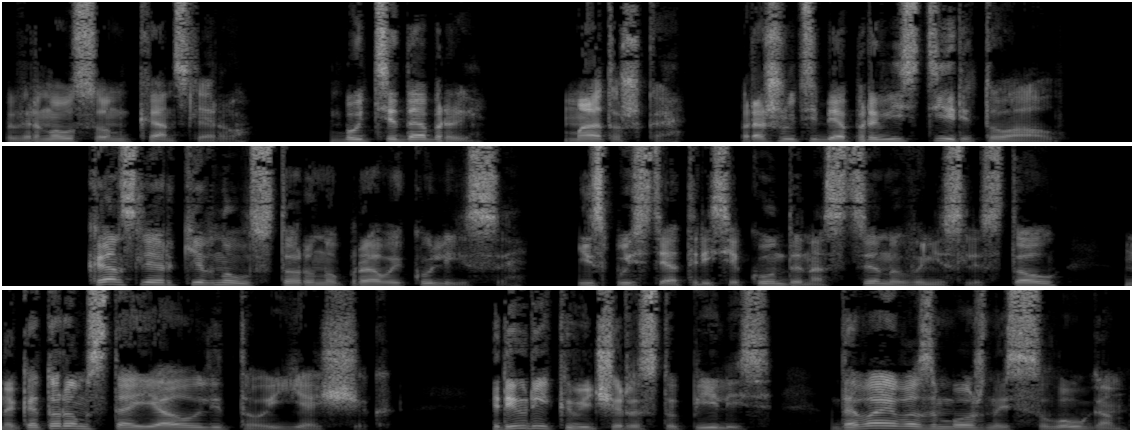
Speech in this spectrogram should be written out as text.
повернулся он к канцлеру, — будьте добры. Матушка, прошу тебя провести ритуал. Канцлер кивнул в сторону правой кулисы, и спустя три секунды на сцену вынесли стол, на котором стоял литой ящик. Рюриковичи расступились, давая возможность слугам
